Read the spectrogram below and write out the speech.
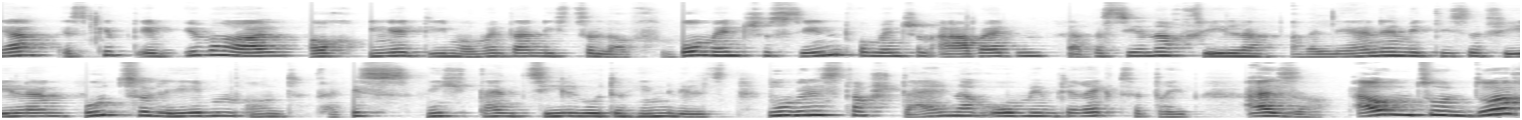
Ja, es gibt eben überall auch Dinge, die momentan nicht so laufen. Wo Menschen sind, wo Menschen arbeiten, da passieren auch Fehler. Aber lerne mit diesen Fehlern gut zu leben und vergiss nicht dein Ziel, wo du hin willst. Du willst doch steil nach oben im Direktvertrieb. Also, Augen zu und durch,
